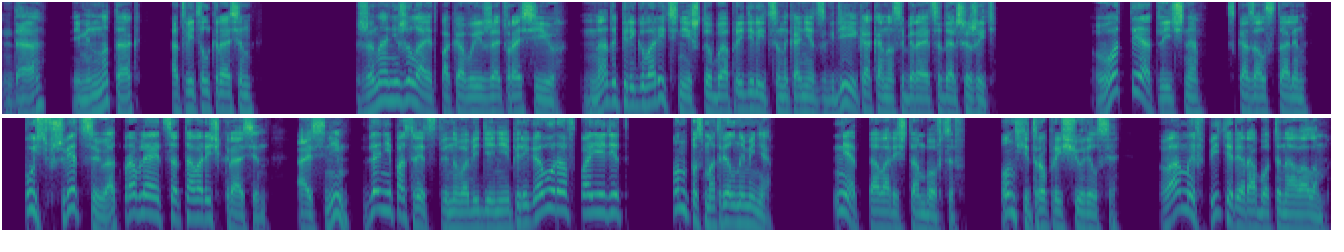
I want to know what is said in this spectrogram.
Да, именно так, ответил Красин. Жена не желает пока выезжать в Россию. Надо переговорить с ней, чтобы определиться, наконец, где и как она собирается дальше жить. «Вот и отлично», — сказал Сталин. «Пусть в Швецию отправляется товарищ Красин, а с ним для непосредственного ведения переговоров поедет...» Он посмотрел на меня. «Нет, товарищ Тамбовцев». Он хитро прищурился. «Вам и в Питере работы навалом.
